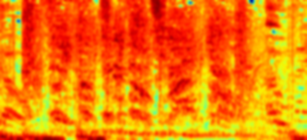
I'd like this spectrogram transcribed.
哟，所以同志们走起来哟。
